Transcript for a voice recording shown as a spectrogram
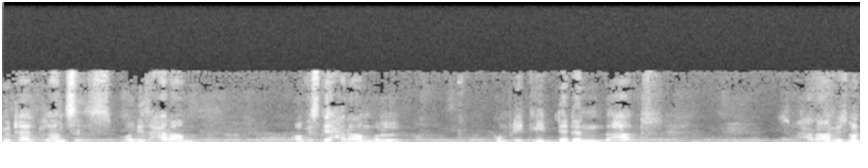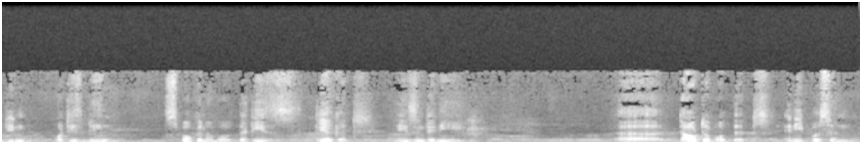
futile glances. One is haram. Obviously, haram will completely deaden the heart. So, haram is not in what is being spoken about. That is clear cut. There isn't any uh, doubt about that. Any person,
